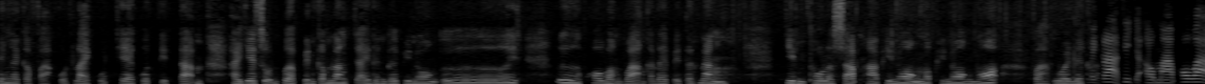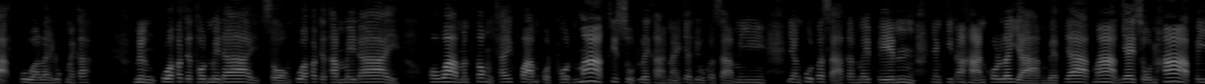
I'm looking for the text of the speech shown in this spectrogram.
ยังไงก็ฝากกดไลค์กดแชร์กดติดตามให้ยายสวนเปิดเป็นกำลังใจเด้อเด้อพี่น้องเอ้ยเออพอว่างๆก็ได้ไปตั้งนั่ง จิ้มโทรศัพท์หาพี่น้องเนาะพี่น้องเนาะฝากด้วยเด้อไม่ค่ะ กล้าที่จะเอามาเพราะว่ากลัวอะไรลูกไหมคะ หนึ่งกลัวเขาจะทนไม่ได้สองกลัวเขาจะทำไม่ได้ เพราะว่ามันต้องใช้ความอดทนมากที่สุดเลยค่ะไหนจะอยู่กับสามี ยังพูดภาษากันไม่เป็น ยังกินอาหารคนละอย่างแบบยากมากยายสนห้าปี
